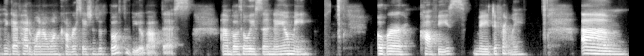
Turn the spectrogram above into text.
I think I've had one on one conversations with both of you about this, um, both Eliza and Naomi, over coffees made differently. Um,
